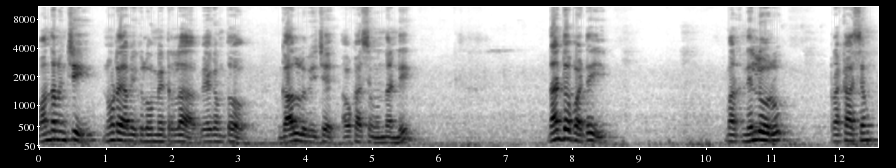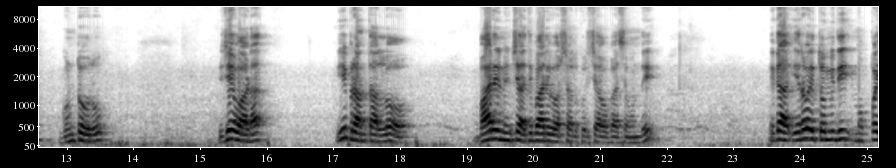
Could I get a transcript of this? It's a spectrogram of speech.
వంద నుంచి నూట యాభై కిలోమీటర్ల వేగంతో గాలులు వీచే అవకాశం ఉందండి. దాంతోపాటు మన నెల్లూరు ప్రకాశం గుంటూరు విజయవాడ ఈ ప్రాంతాల్లో భారీ నుంచి అతి భారీ వర్షాలు కురిసే అవకాశం ఉంది. ఇక ఇరవై తొమ్మిది ముప్పై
